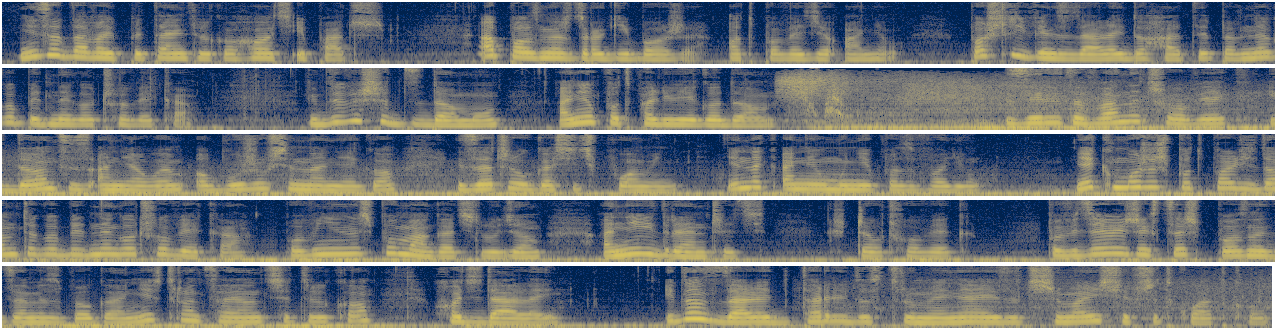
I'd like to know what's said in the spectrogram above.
Nie zadawaj pytań, tylko chodź i patrz. A poznasz drogi Boże, odpowiedział anioł. Poszli więc dalej do chaty pewnego biednego człowieka. Gdy wyszedł z domu, anioł podpalił jego dom. Zirytowany człowiek, idący z aniołem, oburzył się na niego i zaczął gasić płomień. Jednak anioł mu nie pozwolił. Jak możesz podpalić dom tego biednego człowieka? Powinieneś pomagać ludziom, a nie ich dręczyć, krzyczał człowiek. Powiedziałeś, że chcesz poznać zamysł Boga, nie wtrącając się tylko, chodź dalej. Idąc dalej, dotarli do strumienia i zatrzymali się przed kładką.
